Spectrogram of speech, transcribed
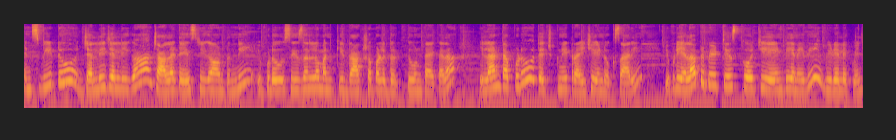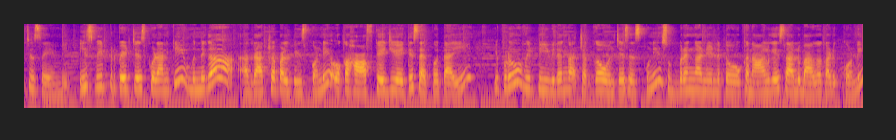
అండ్ స్వీటు జల్లీ జల్లీగా చాలా టేస్టీగా ఉంటుంది. ఇప్పుడు సీజన్లో మనకి ద్రాక్ష పళ్ళు దొరుకుతూ ఉంటాయి కదా ఇలాంటప్పుడు తెచ్చుకుని ట్రై చేయండి ఒకసారి. ఇప్పుడు ఎలా ప్రిపేర్ చేసుకోవచ్చు ఏంటి అనేది వీడియోలోకి వెళ్ళి చూసేయండి. ఈ స్వీట్ ప్రిపేర్ చేసుకోవడానికి ముందుగా ద్రాక్ష పళ్ళు తీసుకోండి. ఒక హాఫ్ కేజీ అయితే సరిపోతాయి. ఇప్పుడు వీటిని ఈ విధంగా చక్కగా ఒలిచేసేసుకుని శుభ్రంగా నీళ్ళతో ఒక నాలుగైదు సార్లు బాగా కడుక్కోండి.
